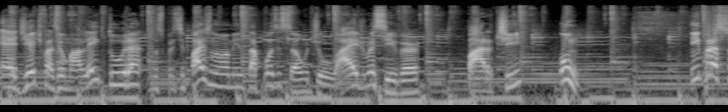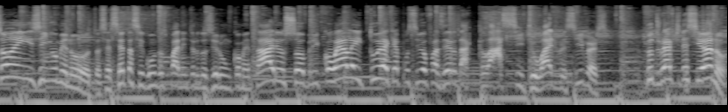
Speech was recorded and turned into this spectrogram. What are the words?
é dia de fazer uma leitura dos principais nomes da posição de wide receiver, parte 1. Impressões em um minuto, 60 segundos para introduzir um comentário sobre qual é a leitura que é possível fazer da classe de wide receivers do draft desse ano.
